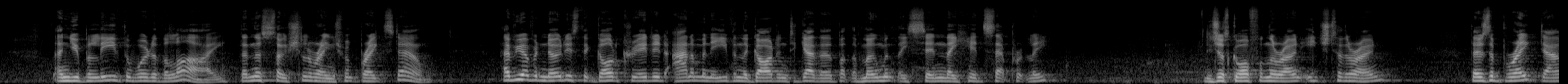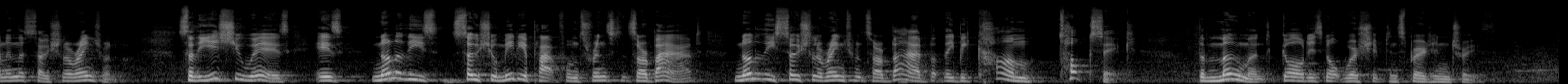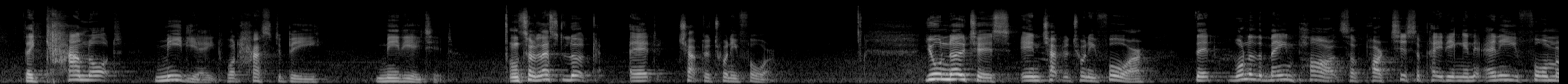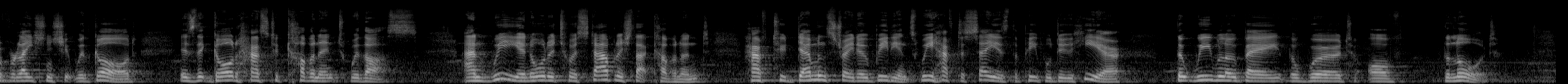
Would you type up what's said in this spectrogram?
and you believe the word of the lie, then the social arrangement breaks down. Have you ever noticed that God created Adam and Eve in the garden together, but the moment they sinned, they hid separately? They just go off on their own, each to their own. There's a breakdown in the social arrangement. So the issue is, is none of these social media platforms, for instance, are bad. none of these social arrangements are bad, but they become toxic the moment God is not worshipped in spirit and in truth. They cannot mediate what has to be mediated. And so let's look at chapter 24. You'll notice in chapter 24 that one of the main parts of participating in any form of relationship with God is that God has to covenant with us. And we, in order to establish that covenant, have to demonstrate obedience. We have to say, as the people do here, that we will obey the word of the Lord.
